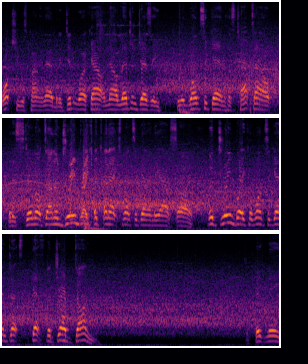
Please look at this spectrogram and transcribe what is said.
what she was planning there, but it didn't work out. And now Legend Jezzy, who once again has tapped out, but is still not done. And Dreambreaker connects once again on the outside. The Dreambreaker once again gets, the job done. It's a big knee.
